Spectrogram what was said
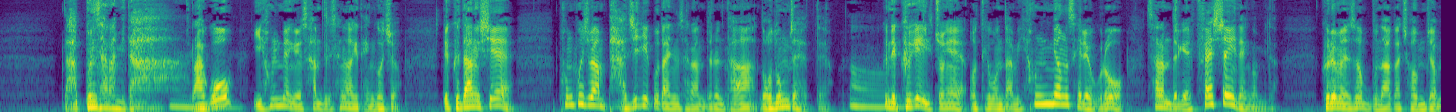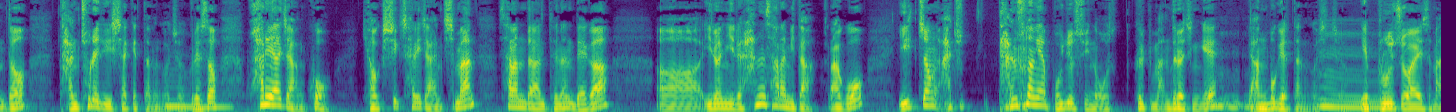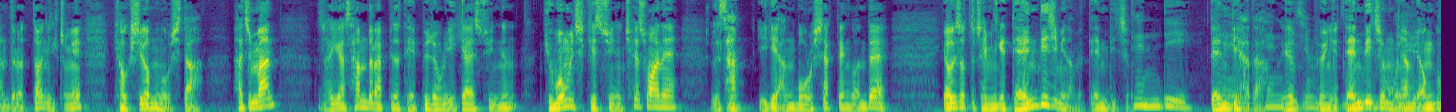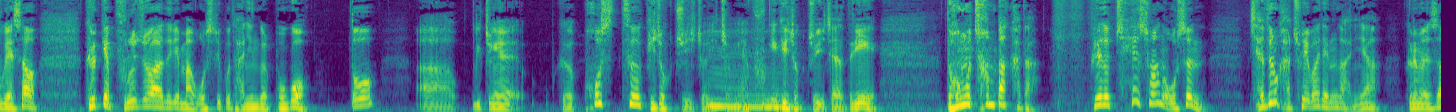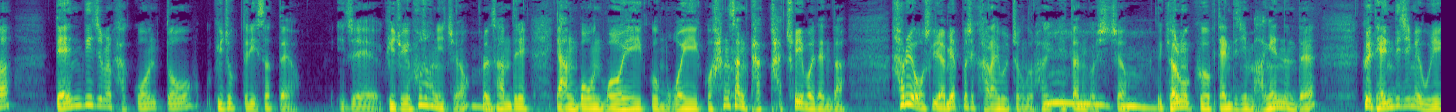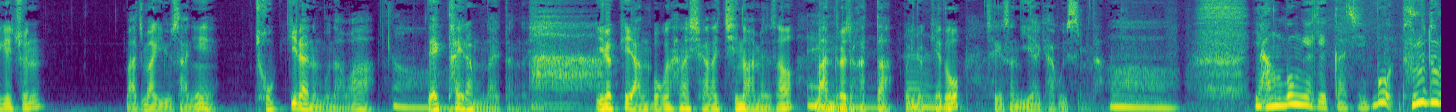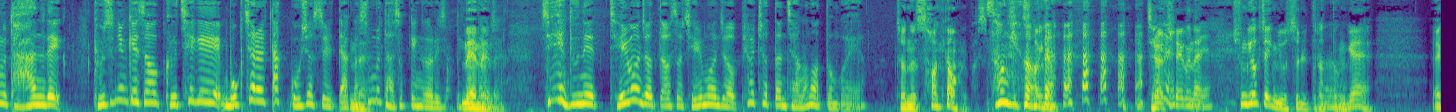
나쁜 사람이다라고 이 혁명의 사람들이 생각이 된 거죠. 근데 그 당시에 펑퍼짐한 바지를 입고 다니는 사람들은 다 노동자였대요. 어. 근데 그게 일종의 어떻게 본다면 혁명 세력으로 사람들에게 패션이 된 겁니다. 그러면서 문화가 점점 더 단촐해지기 시작했다는 거죠. 그래서 화려하지 않고 격식 차리지 않지만 사람들한테는 내가 어 이런 일을 하는 사람이다라고 일정 아주 단순하게 보여줄 수 있는 옷 그렇게 만들어진 게 양복이었다는 것이죠. 이게 부르주아에서 만들었던 일종의 격식 없는 옷이다. 하지만 자기가 사람들 앞에서 대표적으로 얘기할 수 있는 규범을 지킬 수 있는 최소한의 의상 이게 양복으로 시작된 건데 여기서 또 재밌는 게 댄디즘이 나옵니다. 댄디즘. 댄디. 댄디하다. 네, 이 댄디즘. 표현이 댄디즘 뭐냐면 네. 영국에서 그렇게 부르주아들이 막 옷을 입고 다니는 걸 보고 또 아, 일종의 그 포스트 귀족주의죠. 일종의 음. 후기 귀족주의자들이 너무 천박하다. 그래도 최소한 옷은 제대로 갖춰 입어야 되는 거 아니냐. 그러면서 댄디즘을 갖고 온 또 귀족들이 있었대요. 이제 귀족의 후손이죠. 음. 그런 사람들이 양복은 뭐에 입고 뭐에 입고 항상 다 갖춰 입어야 된다. 하루에 옷을 열몇 번씩 갈아입을 정도로 음, 했다는 것이죠. 근데 결국 그 댄디즘이 망했는데 그 댄디즘이 우리에게 준 마지막의 유산이 조끼라는 문화와 어. 넥타이라는 문화였다는 것이죠. 이렇게 양복은 하나씩 하나씩 진화하면서 네. 만들어져 갔다. 뭐 이렇게도 책에서는 이야기하고 있습니다. 양복 얘기까지. 뭐, 두루두루 다 하는데, 교수님께서 그 책의 목차를 딱 보셨을 때, 아까 네. 25개인가 그러셨 네네네. 제일 눈에 제일 먼저 떠서 제일 먼저 펼쳤던 장은 어떤 거예요? 저는 성형을 봤습니다. 성형. 성형. 제가 최근에 네. 어. 충격적인 뉴스를 들었던 게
